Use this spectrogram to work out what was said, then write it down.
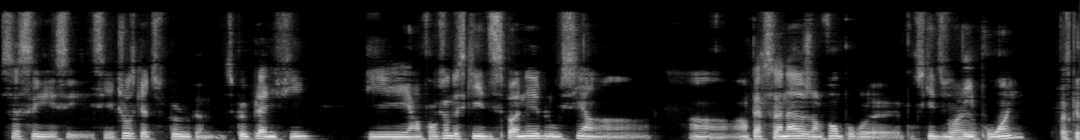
Ça, c'est c'est c'est quelque chose que tu peux comme tu peux planifier. Puis en fonction de ce qui est disponible aussi en en, en personnage dans le fond pour le pour ce qui est du, Ouais. des points. Parce que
